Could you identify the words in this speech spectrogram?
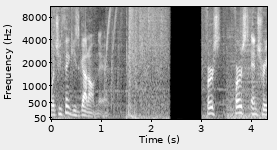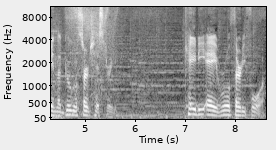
What you think he's got on there? First first entry in the Google search history. KDA Rule 34.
